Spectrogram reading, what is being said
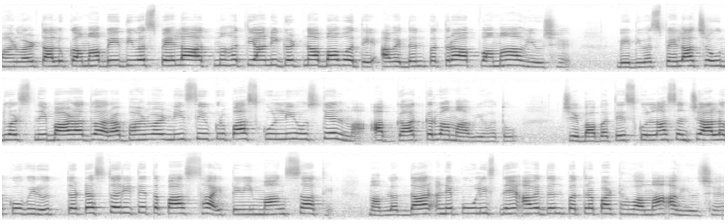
ભાણવડ તાલુકામાં બે દિવસ પહેલા આત્મહત્યાની ઘટના બાબતે આવેદનપત્ર આપવામાં આવ્યું છે. બે દિવસ પહેલા ચૌદ વર્ષની બાળા દ્વારા ભાણવડની શિવકૃપા સ્કૂલની હોસ્ટેલમાં આપઘાત કરવામાં આવ્યો હતો. જે બાબતે સ્કૂલના સંચાલકો વિરુદ્ધ તટસ્થ રીતે તપાસ થાય તેવી માંગ સાથે મામલતદાર અને પોલીસને આવેદનપત્ર પાઠવવામાં આવ્યું છે.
